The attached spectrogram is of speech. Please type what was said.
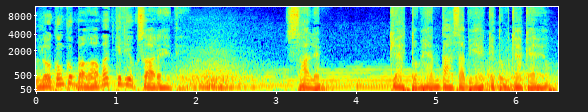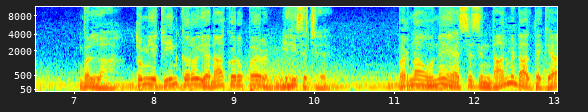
लोगों को बगावत के लिए उकसा रहे थे। सालिम, क्या तुम्हें अंदाज़ा भी है कि तुम क्या कह रहे हो? वल्लाह, तुम यकीन करो या ना करो, पर यही सच है। वरना उन्हें ऐसे जिंदान में डालते क्या?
